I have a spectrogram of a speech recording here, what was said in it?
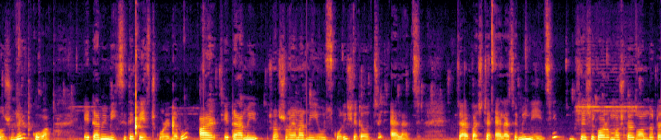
রসুনের কোয়া। এটা আমি মিক্সিতে পেস্ট করে নেব। আর এটা আমি সবসময় আমার আমি ইউজ করি, সেটা হচ্ছে এলাচ। চার পাঁচটা এলাচ আমি নিয়েছি। শেষে গরম মশলার গন্ধটা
